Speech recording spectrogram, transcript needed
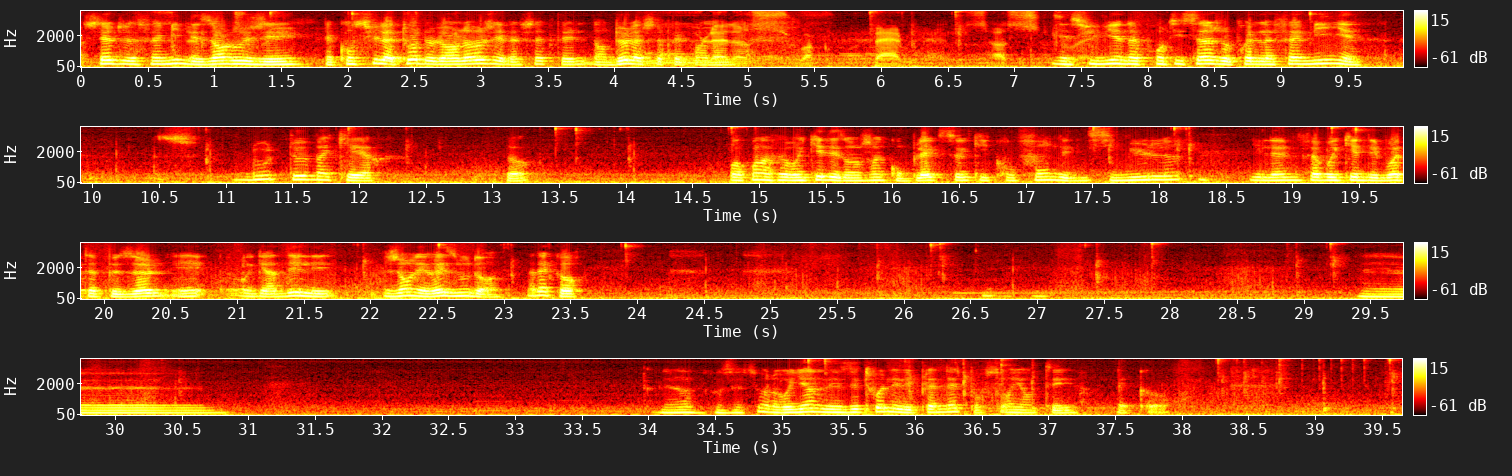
Chef de la famille des horlogers. Il a conçu la tour de l'horloge et la chapelle. Dans de la chapelle, pardon. Il a suivi un apprentissage auprès de la famille Loutemaker. D'accord. Pour apprendre à fabriquer des engins complexes qui confondent et dissimulent. Il aime fabriquer des boîtes à puzzle et regarder les gens les résoudre. Ah d'accord. Euh... Elle regarde les étoiles et les planètes pour s'orienter. D'accord.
